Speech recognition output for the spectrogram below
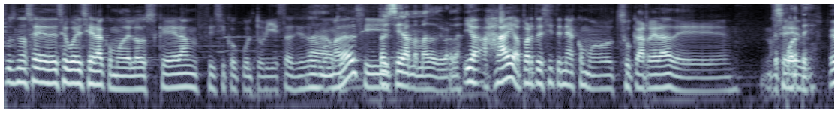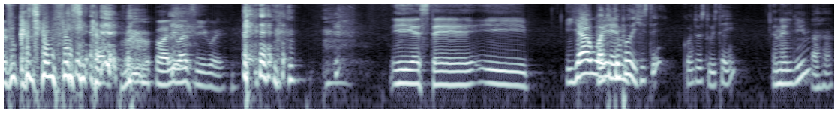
pues no sé, ese güey sí era como de los que eran fisicoculturistas y esas Ah, mamadas. Y... Entonces sí era mamado de verdad. Y ajá, y aparte sí tenía como su carrera de no Deporte. de educación física o algo así, güey. y este y y ya, güey, ¿Cuánto en, tiempo dijiste? ¿Cuánto estuviste ahí? en el gym, Ajá.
